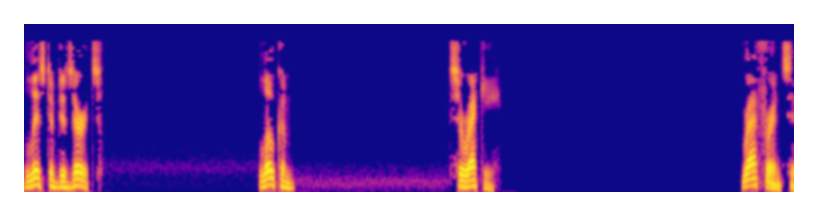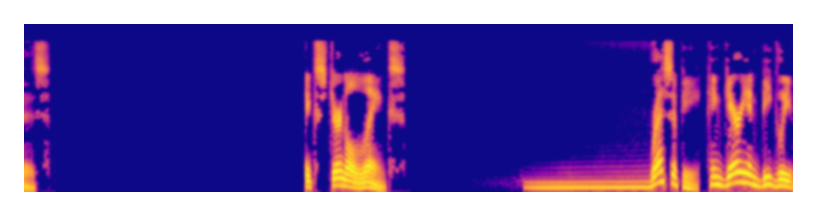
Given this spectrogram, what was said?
List of desserts Lokum Sareki References. External links. Recipe, Hungarian Bigli.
